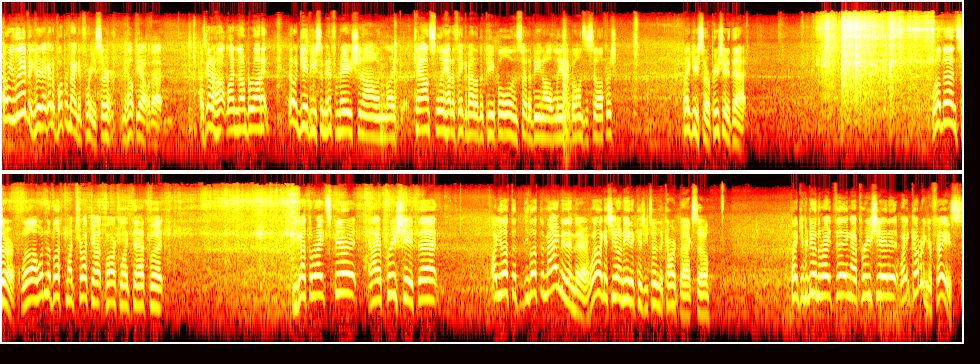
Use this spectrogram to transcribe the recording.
Oh, you're leaving. Here, I got a bumper magnet for you, sir. Let me help you out with that. It's got a hotline number on it. That'll give you some information on like counseling, how to think about other people instead of being all lazy bones and selfish. Thank you, sir. Appreciate that. Well done, sir. Well, I wouldn't have left my truck out parked like that, but you got the right spirit, and I appreciate that. Oh, you left the you left the magnet in there. Well, I guess you don't need it because you turned the cart back. So, thank you for doing the right thing. I appreciate it. Why are you covering your face?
